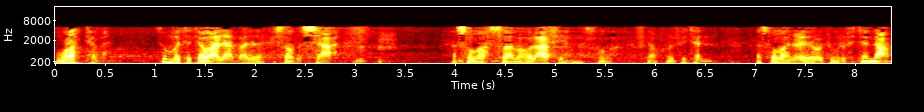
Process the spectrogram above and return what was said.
مرتبة. ثم تتوالى بعد ذلك أشراط الساعة. نسأل الله السلامة والعافية. نسأل الله الفتن نسأل الله العزة والتم الفتن نعم.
